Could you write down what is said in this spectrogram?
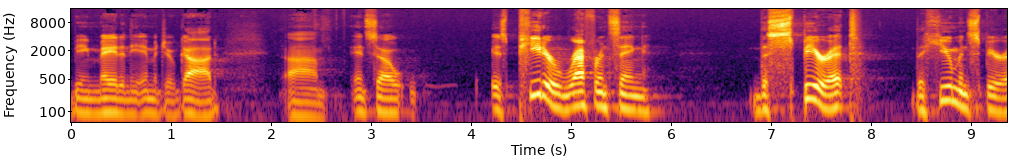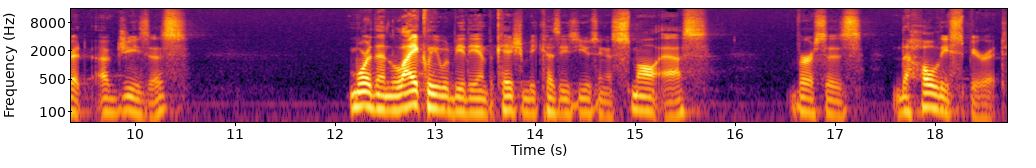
being made in the image of God. Um, and so, is Peter referencing the spirit, the human spirit of Jesus? More than likely would be the implication because he's using a small s versus the Holy Spirit.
